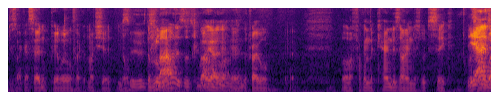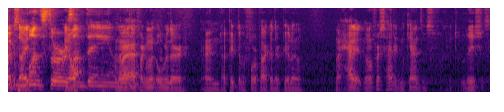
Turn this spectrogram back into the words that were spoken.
Just like I said, pale ale is like my shit, you know. C'est the blue one. is it tribal? Oh yeah, yeah, yeah, the tribal. Yeah. Oh, fucking the can design just looks sick. Yeah, it's the like a monster or you know, something. And then I, I fucking went over there and I picked up a four pack of their pale ale. And I had it. When I first had it in cans, it was fucking delicious.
